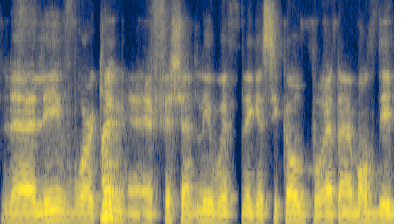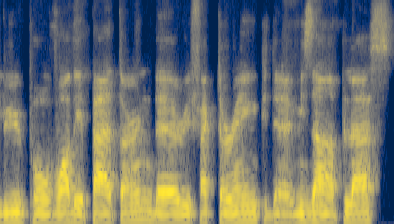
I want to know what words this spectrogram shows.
le Leave Working Efficiently with Legacy Code pourrait être un bon début pour voir des patterns de refactoring puis de mise en place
